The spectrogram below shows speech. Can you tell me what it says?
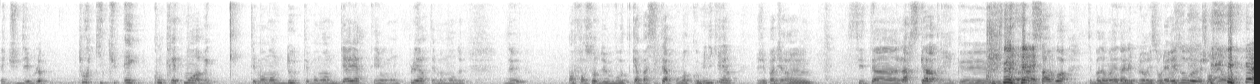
et que tu développes toi qui tu es concrètement avec tes moments de doute, tes moments de galère, tes moments de pleurs, tes moments de. de en fonction de votre capacité à pouvoir communiquer. Hein. Je vais pas dire. euh, si t'es un lascar et que tu veux rien savoir, t'es pas demandé d'aller pleurer sur les réseaux, euh, champion.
